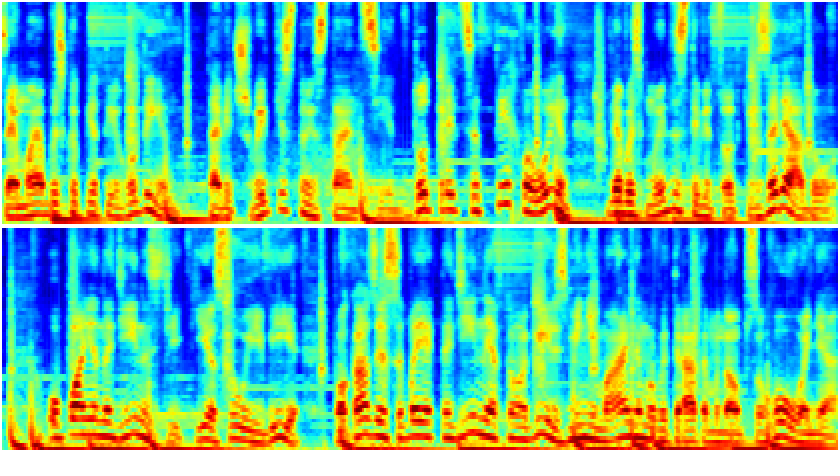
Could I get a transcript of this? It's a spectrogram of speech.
займає близько 5 годин, та від швидкісної станції до 30 хвилин для 80% заряду. У плані надійності Kia Soul EV показує себе як надійний автомобіль з мінімальними витратами на обслуговування,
